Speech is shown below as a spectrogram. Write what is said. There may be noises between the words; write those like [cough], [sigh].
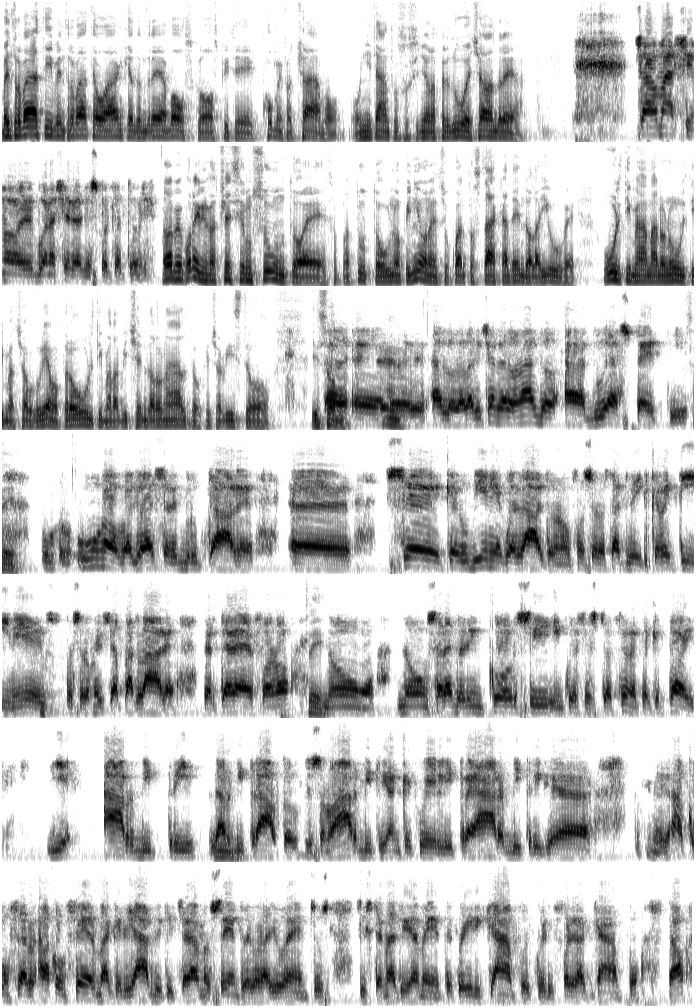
Bentrovati, bentrovata anche ad Andrea Bosco, ospite Come facciamo? Ogni tanto su Signora per due. Ciao Andrea. Ciao Massimo e buonasera agli ascoltatori. Allora vorrei mi facessi un sunto e soprattutto un'opinione su quanto sta accadendo alla Juve. Ultima ma non ultima, ci auguriamo, però ultima la vicenda Ronaldo che ci ha visto, insomma. Eh, eh, mm. Allora, la vicenda Ronaldo ha due aspetti. Sì. Uno, voglio essere brutale, eh, se Cherubini e quell'altro non fossero stati dei cretini e fossero messi a parlare per telefono sì. non, non, sarebbero incorsi in questa situazione perché poi gli arbitri, mm. l'arbitrato, sono arbitri anche quelli, tre arbitri che eh, a, confer- a, conferma che gli arbitri ce l'hanno sempre con la Juventus sistematicamente, quelli di campo e quelli fuori dal campo, no?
